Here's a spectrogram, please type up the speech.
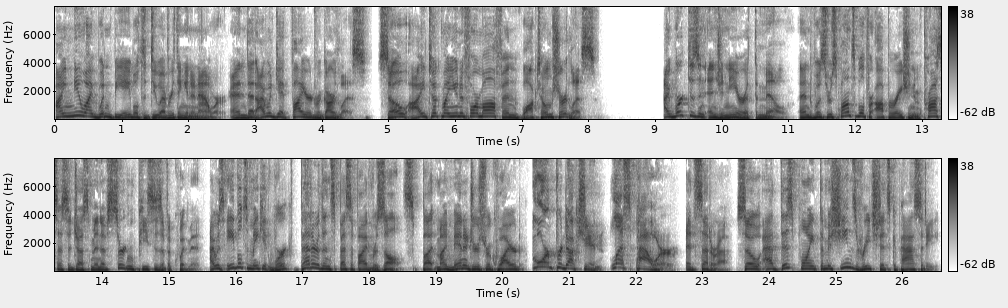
I knew I wouldn't be able to do everything in an hour and that I would get fired regardless. So I took my uniform off and walked home shirtless. I worked as an engineer at the mill and was responsible for operation and process adjustment of certain pieces of equipment. I was able to make it work better than specified results, but my managers required more production, less power, etc. So at this point, the machines reached its capacity,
